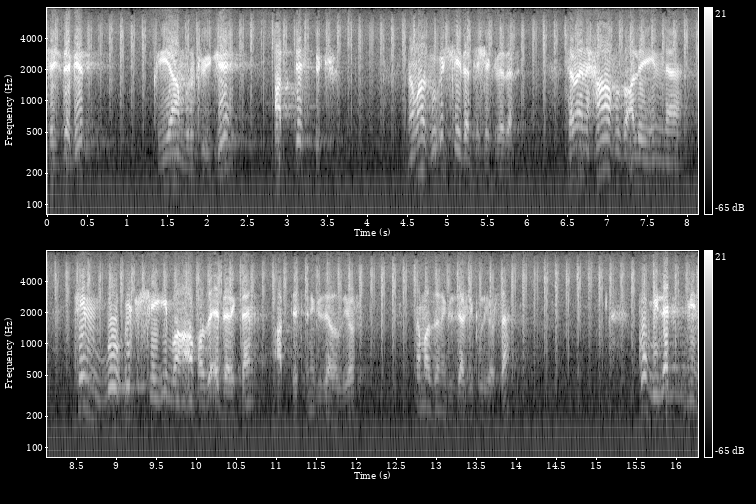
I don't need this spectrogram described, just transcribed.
Secde bir, kıyam rükû iki, abdest üç. Namaz bu üç şeyden teşekkür eder. Hemen hafız aleyhinne. Kim bu üç şeyi muhafaza ederekten abdestini güzel alıyor, namazını güzelce kılıyorsa, kubilet min.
